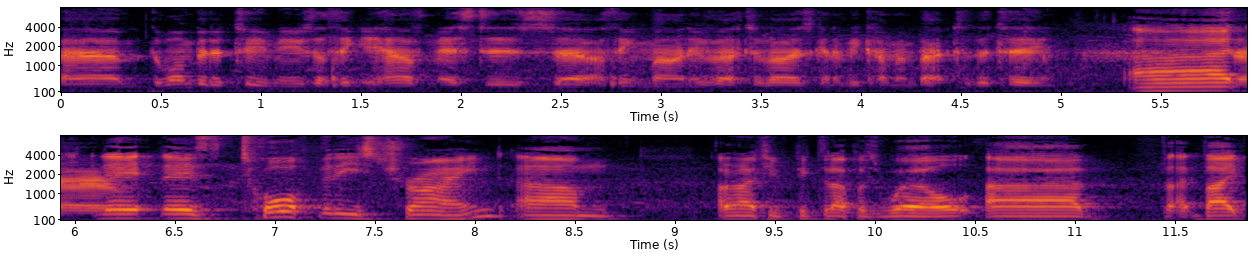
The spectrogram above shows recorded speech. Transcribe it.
Um, the one bit of team news I think you have missed is uh, I think Manu Vatuvei is going to be coming back to the team. Uh, So- there, there's talk that he's trained. Um, I don't know if you've picked it up as well. Uh, they,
